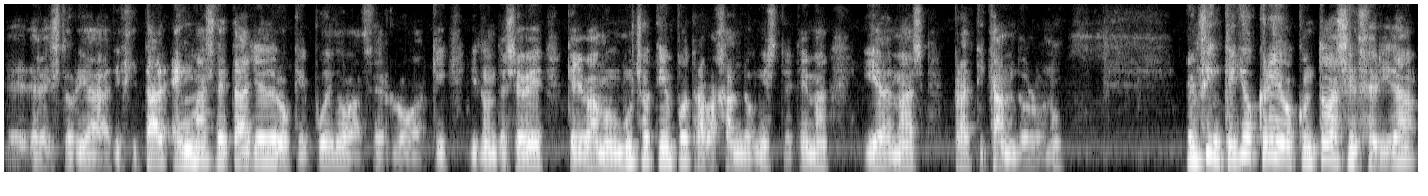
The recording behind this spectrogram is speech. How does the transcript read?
eh, de la historia digital en más detalle de lo que puedo hacerlo aquí y donde se ve que llevamos mucho tiempo trabajando en este tema y además practicándolo. ¿no? En fin, que yo creo con toda sinceridad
